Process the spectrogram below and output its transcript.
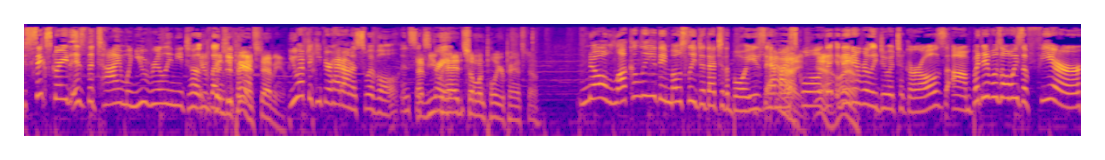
sixth grade is the time when you really need to You've like been keep your, depantsed, haven't you? You have to keep your head on a swivel in sixth Have you grade. had someone pull your pants down? No, luckily they mostly did that to the boys at my Right. school. Yeah, they, oh, they yeah. didn't really do it to girls. Um, but it was always a fear,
